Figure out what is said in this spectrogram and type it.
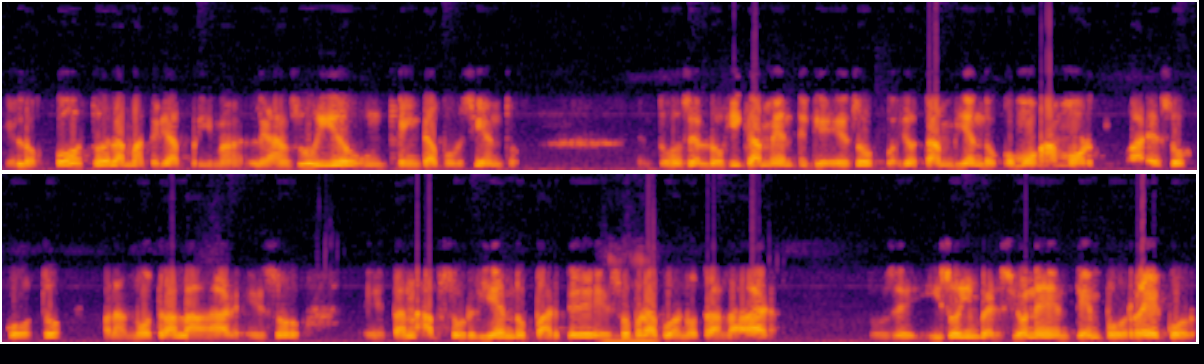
que los costos de la materia prima le han subido un 30%. Entonces, lógicamente que eso, ellos están viendo cómo amortiguar esos costos para no trasladar eso, están absorbiendo parte de eso para poder no trasladar. Entonces, hizo inversiones en tiempo récord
